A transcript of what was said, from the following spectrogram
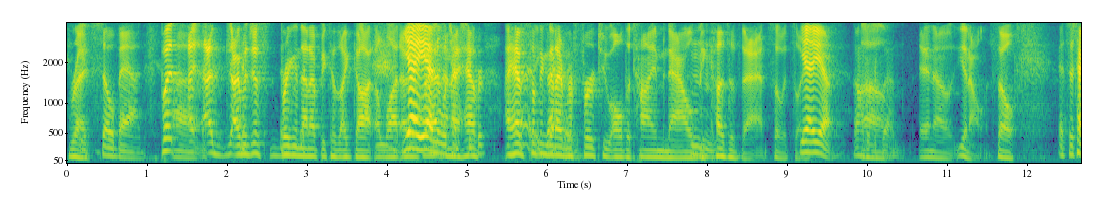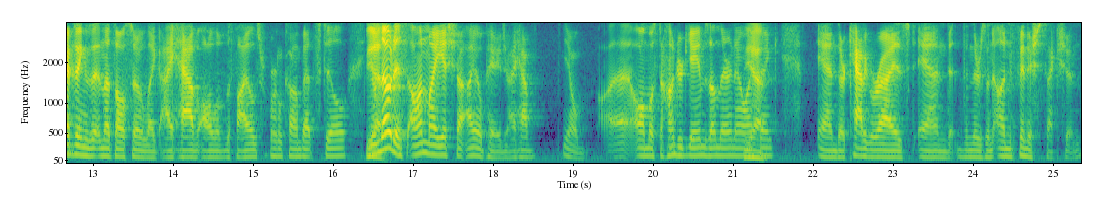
Right. it's so bad. But Uh, I, I, I was just bringing that up because I got a lot. Out Yeah, of yeah, that, no, which and I have super- I have Yeah, something that I. Mm-hmm. refer to all the time now because of that. So it's like yeah, yeah, 100. percent um, and uh, you know, so It's the type of things that, and that's also like I have all of the files for Portal Kombat still. You'll Yeah. notice on my itch.io page, I have you know uh, almost 100 games on there now, Yeah. I think. And they're categorized, and then there's an unfinished section,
